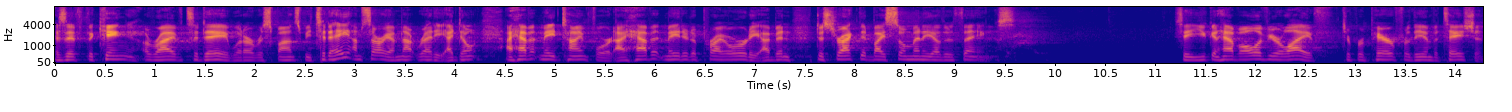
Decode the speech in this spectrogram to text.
as if the king arrived today, would our response be, Today? I'm sorry, I'm not ready. I don't, I haven't made time for it. I haven't made it a priority. I've been distracted by so many other things. See, you can have all of your life to prepare for the invitation,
